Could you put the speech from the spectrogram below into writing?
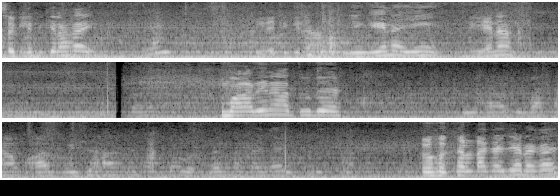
सगळी पिकेला काय? काय सगळे पिके ना ये घे ना ये घे ना मला दे ना तू दे खरं टाकायचे ना काय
